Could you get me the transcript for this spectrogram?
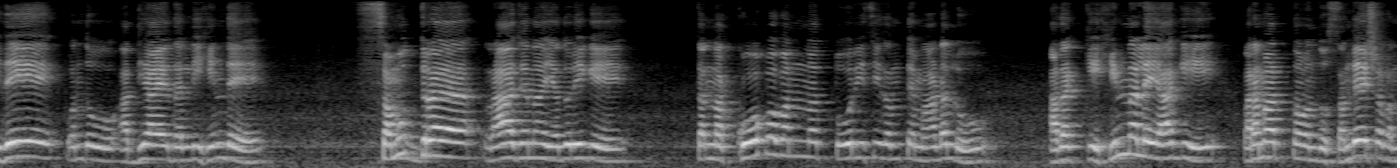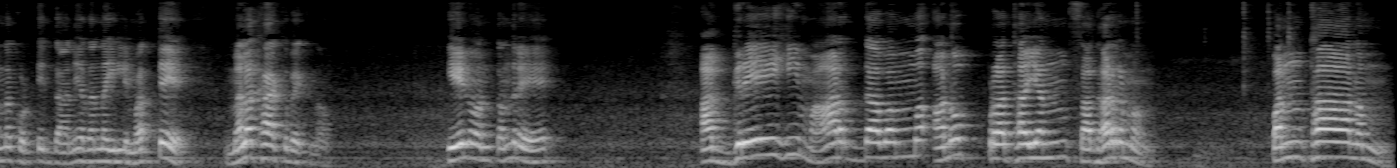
ಇದೇ ಒಂದು ಅಧ್ಯಾಯದಲ್ಲಿ ಹಿಂದೆ ಸಮುದ್ರ ರಾಜನ ಎದುರಿಗೆ ತನ್ನ ಕೋಪವನ್ನು ತೋರಿಸಿದಂತೆ ಮಾಡಲು ಅದಕ್ಕೆ ಹಿನ್ನೆಲೆಯಾಗಿ ಪರಮಾತ್ಮ ಒಂದು ಸಂದೇಶವನ್ನು ಕೊಟ್ಟಿದ್ದಾನೆ. ಅದನ್ನು ಇಲ್ಲಿ ಮತ್ತೆ ಮೆಲಕ್ ಹಾಕಬೇಕು ನಾವು. ಏನು ಅಂತಂದ್ರೆ ಅಗ್ರೇಹಿ ಮಾರ್ದವಂ ಅನುಪ್ರಥಯನ್ ಸಧರ್ಮಂ ಪಂಥಾನಂ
